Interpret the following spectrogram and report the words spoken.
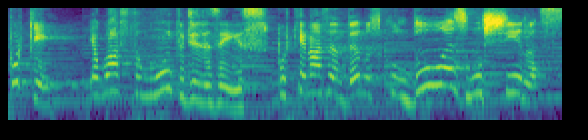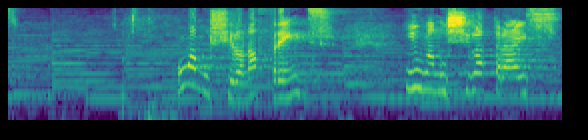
Por quê? Eu gosto muito de dizer isso, porque nós andamos com duas mochilas. Uma mochila na frente e uma mochila atrás.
